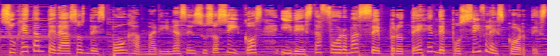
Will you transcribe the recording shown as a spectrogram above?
sujetan pedazos de esponjas marinas en sus hocicos y de esta forma se protegen de posibles cortes.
